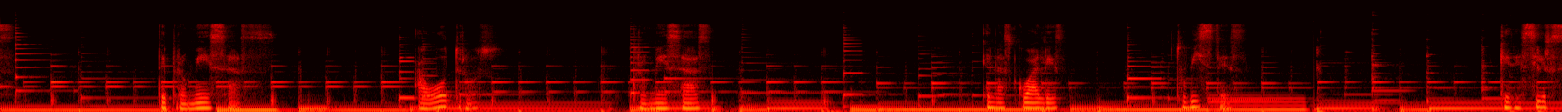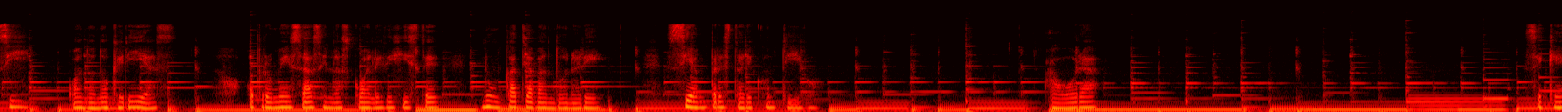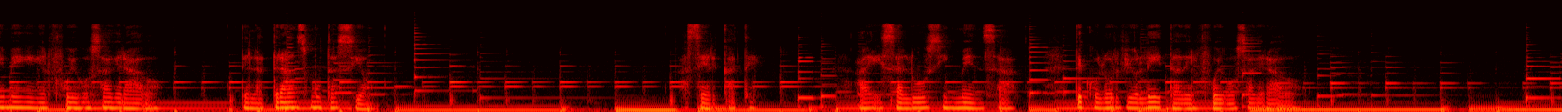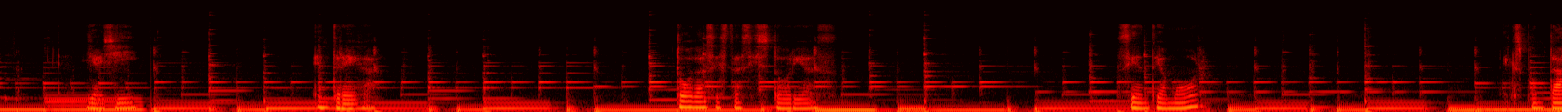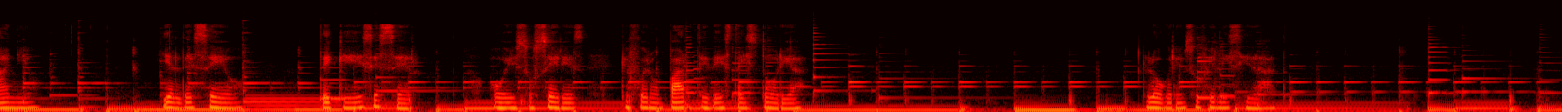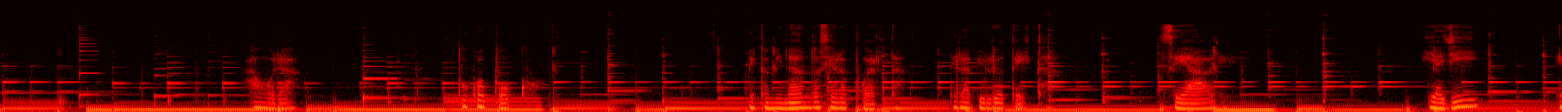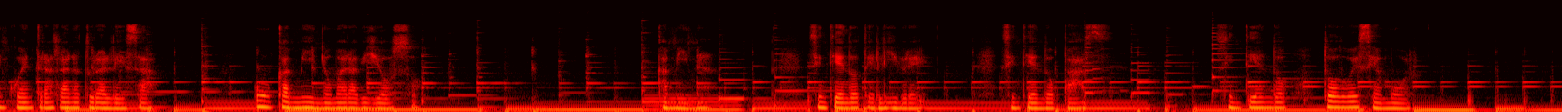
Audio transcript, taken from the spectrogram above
de promesas a otros, promesas las cuales tuviste que decir sí cuando no querías, o promesas en las cuales dijiste nunca te abandonaré, siempre estaré contigo. Ahora se quemen en el fuego sagrado de la transmutación. Acércate a esa luz inmensa de color violeta del fuego sagrado. Y allí entrega todas estas historias. Siente amor espontáneo y el deseo de que ese ser o esos seres que fueron parte de esta historia logren su felicidad. Ahora, poco a poco, caminando hacia la puerta de la biblioteca. Se abre y allí encuentras la naturaleza, un camino maravilloso. Camina sintiéndote libre, sintiendo paz, sintiendo todo ese amor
